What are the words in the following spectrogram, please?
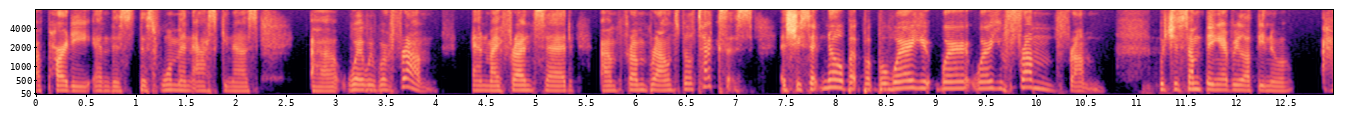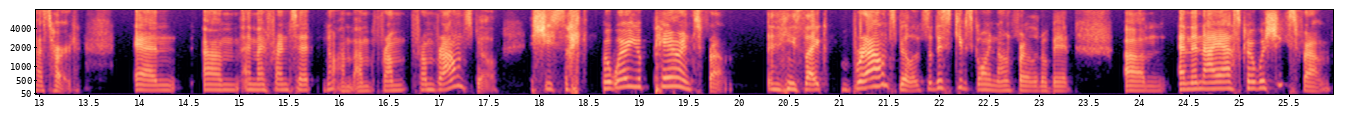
a, party and this this woman asking us uh, where we were from, and my friend said i'm from brownsville texas. And she said no but but but where are you where where are you from from? Mm-hmm. which is something every latino has heard. And um and my friend said no i'm, I'm from from brownsville. She's like but where are your parents from? And he's like brownsville. And so this keeps going on for a little bit. Um, and then i ask her where she's from.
